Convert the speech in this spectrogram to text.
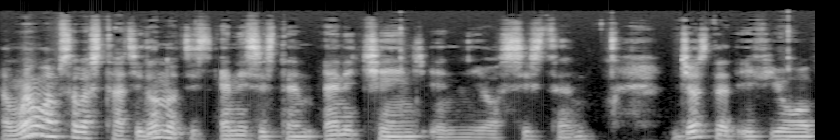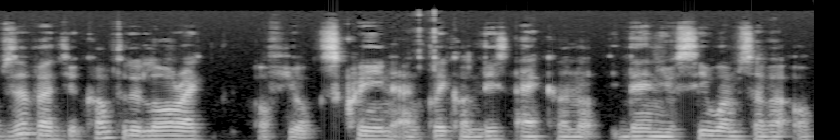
And when WAMP server starts, you don't notice any system, any change in your system. Just that if you're observant, you come to the lower right of your screen and click on this icon, then you see WAMP server up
